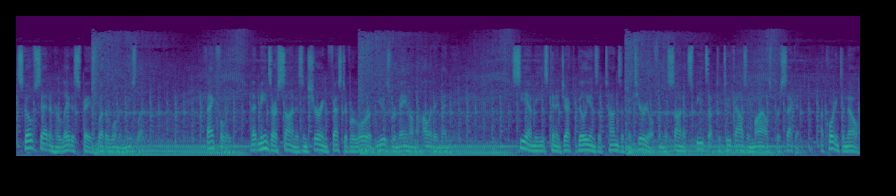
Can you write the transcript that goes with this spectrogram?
Skov said in her latest Space Weather Woman newsletter. Thankfully, that means our sun is ensuring festive aurora views remain on the holiday menu. CMEs can eject billions of tons of material from the sun at speeds up to 2,000 miles per second, according to NOAA.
